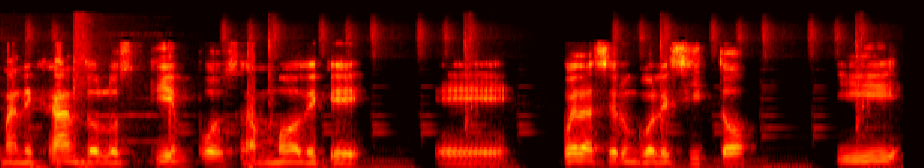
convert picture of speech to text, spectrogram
manejando los tiempos a modo de que eh, pueda hacer un golecito y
